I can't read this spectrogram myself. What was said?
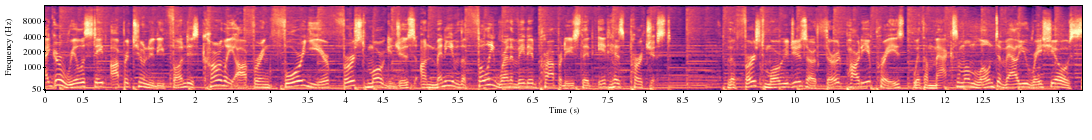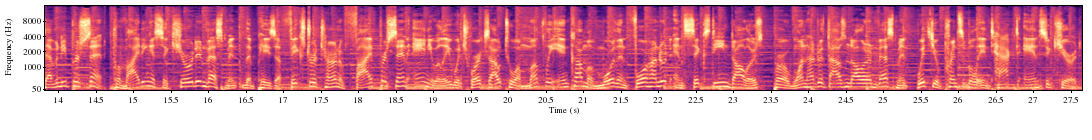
Tiger Real Estate Opportunity Fund is currently offering four year first mortgages on many of the fully renovated properties that it has purchased. The first mortgages are third party appraised with a maximum loan to value ratio of 70%, providing a secured investment that pays a fixed return of 5% annually, which works out to a monthly income of more than $416 per $100,000 investment with your principal intact and secured.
